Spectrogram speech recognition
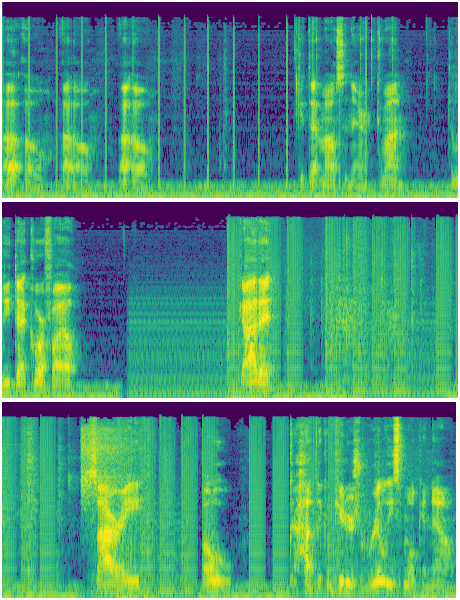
Uh-oh, uh-oh, uh-oh. Get that mouse in there. Come on. Delete that core file. Got it. Sorry. Oh, God, the computer's really smoking now.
